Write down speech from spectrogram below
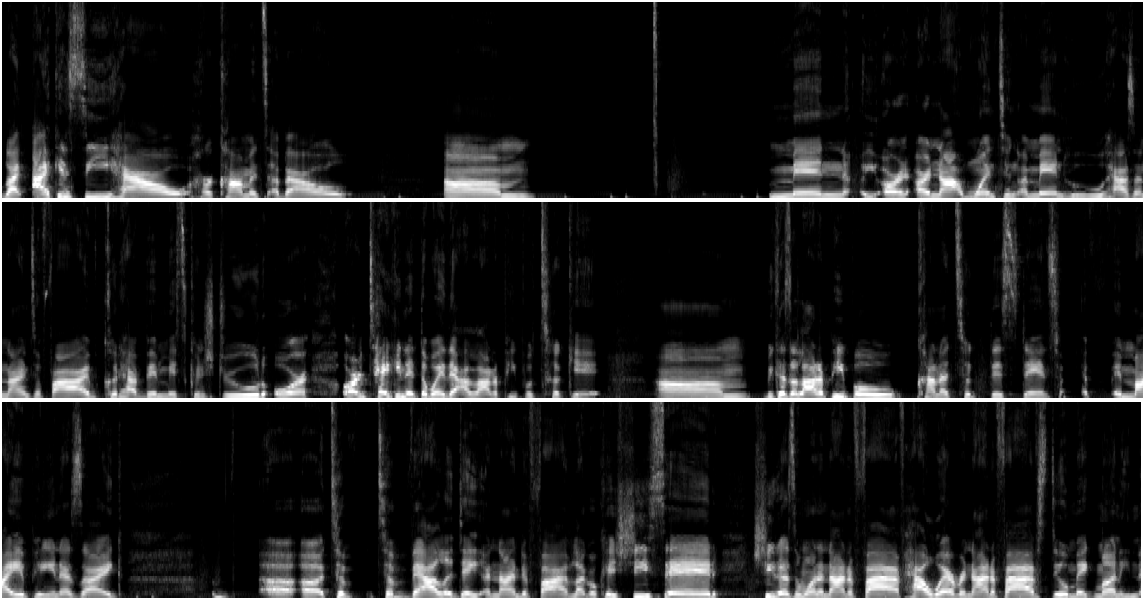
Like, I can see how her comments about, um, men are, are not wanting a man who has a nine to five could have been misconstrued or or taken it the way that a lot of people took it um because a lot of people kind of took this stance in my opinion as like uh, uh, to to validate a nine to five. Like, okay, she said she doesn't want a nine to five. However, nine to five still make money.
